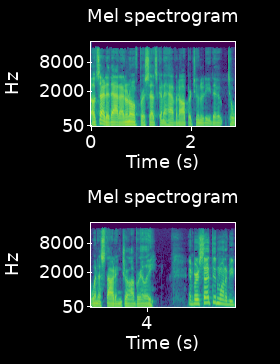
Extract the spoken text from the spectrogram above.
Outside of that, I don't know if Brissett's going to have an opportunity to to win a starting job. Really, And Brissett didn't want to be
